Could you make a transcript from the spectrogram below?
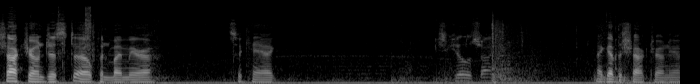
Shock drone just opened my mirror. It's okay, I, Did you kill the shotgun? I got the shock drone, yeah.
